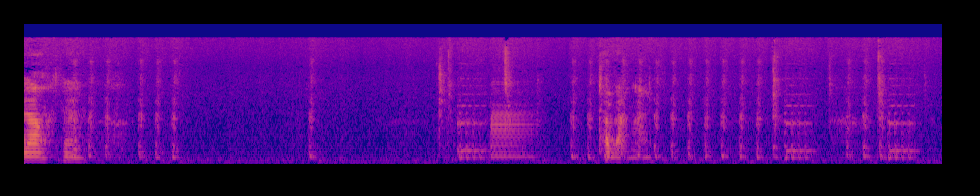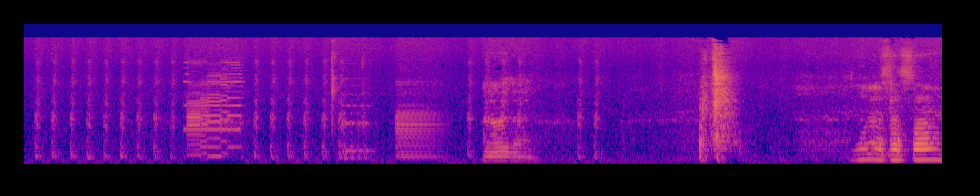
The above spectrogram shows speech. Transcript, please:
keiner. Ne? Tabak rein. Ja, dann. Ist das da.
